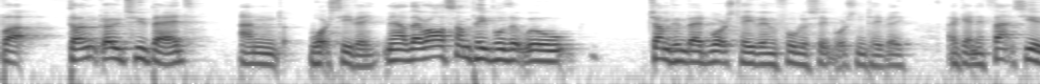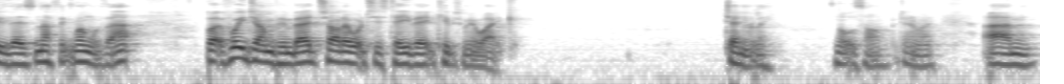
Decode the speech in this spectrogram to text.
But don't go to bed and watch TV. Now, there are some people that will jump in bed, watch TV, and fall asleep watching TV. Again, if that's you, there's nothing wrong with that. But if we jump in bed, Charlie watches TV, it keeps me awake. Generally, not the time, but generally. Um,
